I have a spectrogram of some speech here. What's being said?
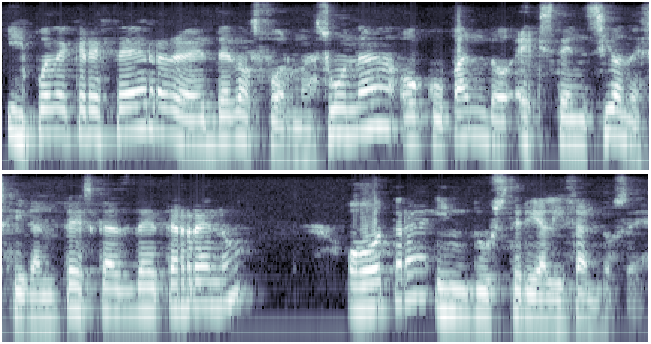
Y puede crecer eh, de dos formas. Una, ocupando extensiones gigantescas de terreno, otra, industrializándose.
